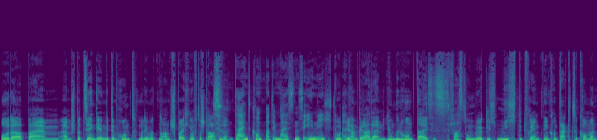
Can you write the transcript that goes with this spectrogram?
oder beim ähm, Spazierengehen mit dem Hund mal jemanden ansprechen auf der Straße. Da entkommt man dem meistens eh nicht. Gut, wir haben gerade einen jungen Hund, da ist es fast unmöglich, nicht mit Fremden in Kontakt zu kommen.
